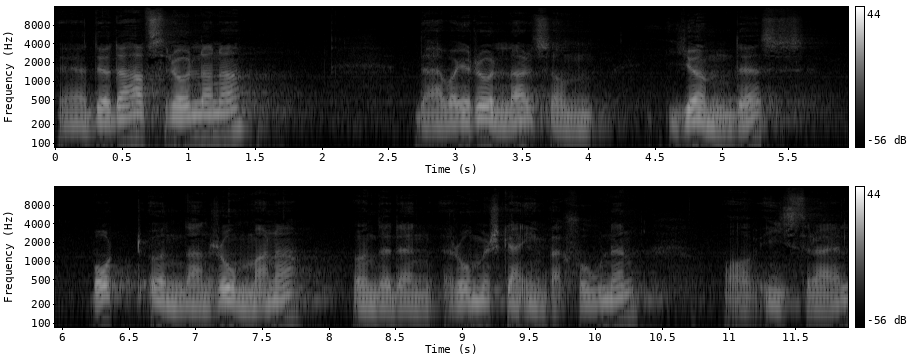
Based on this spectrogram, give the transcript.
Eh, Döda havsrullarna. Det här var ju rullar som gömdes bort undan romarna under den romerska invasionen av Israel.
